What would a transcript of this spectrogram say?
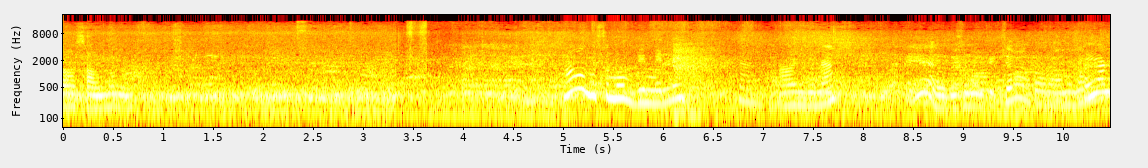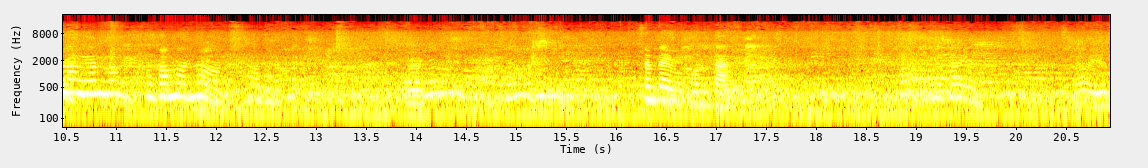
Ah, ito ang salmon. ah. Ah, gusto mo bimili? Ah, hindi na? Yeah, gusto mong picture para ano lang. Ayan lang, yan lang. Ang tama na. Ano na. Saan tayo pupunta? Ano tayo? Ah, yun,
